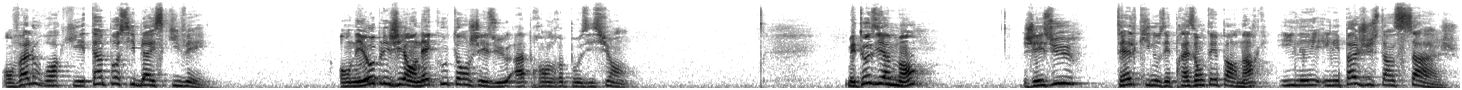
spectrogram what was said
on va le voir, qui est impossible à esquiver. On est obligé, en écoutant Jésus, à prendre position. Mais deuxièmement, Jésus, tel qu'il nous est présenté par Marc, il n'est pas juste un sage,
